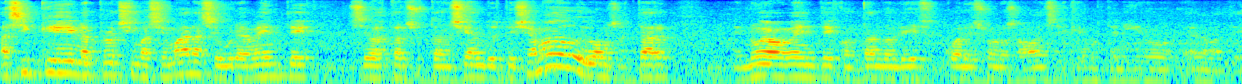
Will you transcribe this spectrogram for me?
Así que en la próxima semana seguramente se va a estar sustanciando este llamado y vamos a estar eh, nuevamente contándoles cuáles son los avances que hemos tenido en la materia.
